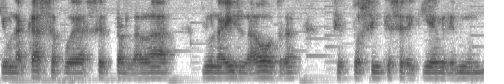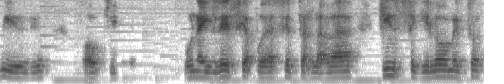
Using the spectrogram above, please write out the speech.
que una casa pueda ser trasladada de una isla a otra, ¿cierto? Sin que se le quiebre ni un vidrio, o que una iglesia pueda ser trasladada 15 kilómetros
